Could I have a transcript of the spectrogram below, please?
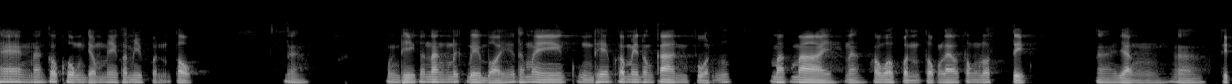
ห้งๆนะก็คงจะไม่ค่อยมีฝนตกนะบางทีก็นั่งนึกบ่อยๆทำไมกรุงเทพก็ไม่ต้องการฝนมากมายนะเพราะว่าฝนตกแล้วต้องรถติดนะอย่างติด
